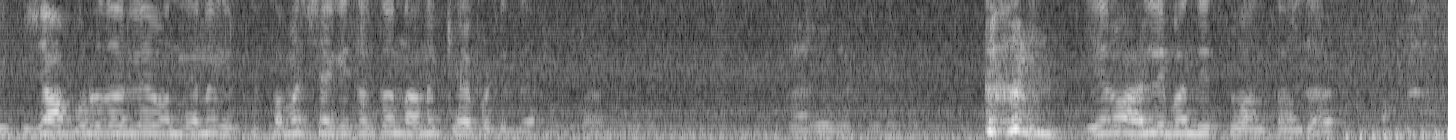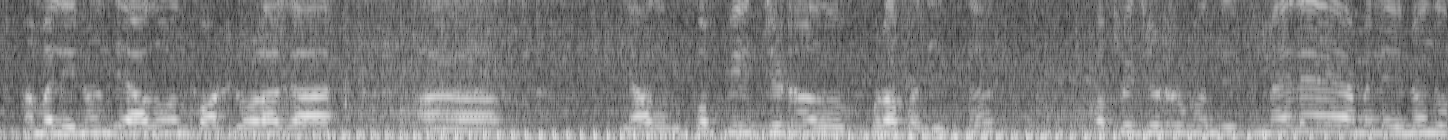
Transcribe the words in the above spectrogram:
ಈ ಬಿಜಾಪುರದಲ್ಲೇ ಒಂದು ಏನೋ ಸಮಸ್ಯೆ ಆಗಿತ್ತು ಅಂತ ನಾನು ಕೇಳ್ಪಟ್ಟಿದ್ದೆ. ಏನೋ ಅಲ್ಲಿ ಬಂದಿತ್ತು ಅಂತಂದು. ಆಮೇಲೆ ಇನ್ನೊಂದು ಯಾವುದೋ ಒಂದು ಬಾಟ್ಲ್ ಒಳಗೆ ಯಾವುದೋ ಕೊಪ್ಪಿ ಜಿಡ್ರು ಅದು ಕೂಡ ಬಂದಿತ್ತು. ಕೊಪ್ಪಿ ಜಿಡ್ರು ಬಂದಿದ್ದ ಮೇಲೆ ಆಮೇಲೆ ಇನ್ನೊಂದು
